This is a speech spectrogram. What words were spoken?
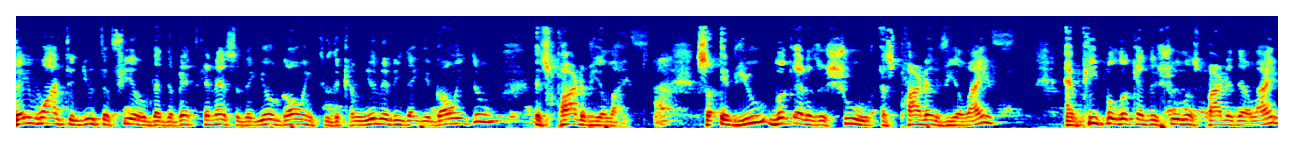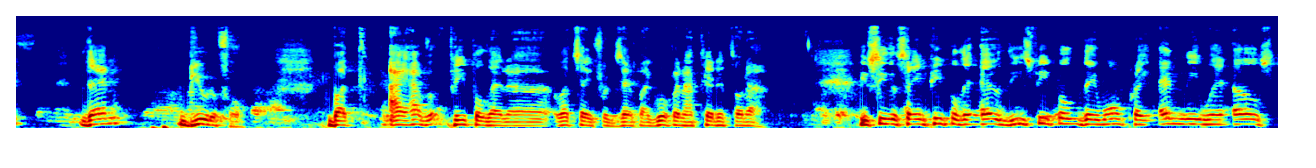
They wanted you to feel that the Bet Knesset that you're going to, the community that you're going to, is part of your life. So if you look at it as a shul as part of your life, and people look at the shul as part of their life, then beautiful. But I have people that, uh, let's say, for example, I grew up in Ateret Torah. You see the same people, that, uh, these people, they won't pray anywhere else.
